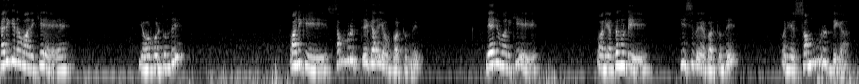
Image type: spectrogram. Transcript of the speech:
కలిగిన వారికే ఇవ్వబడుతుంది. వానికి సమృద్ధిగా ఇవ్వబడుతుంది. లేని వానికి వాని యొద్ద నుండి తీసివేయబడుతుంది. మరియు సమృద్ధిగా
